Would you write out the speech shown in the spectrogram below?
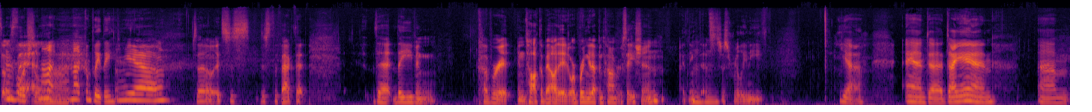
so sad Unfortunately. Not not completely. yeah. So it's just just the fact that that they even cover it and talk about it or bring it up in conversation. I think that's just really neat. Yeah. And uh, Diane, um,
